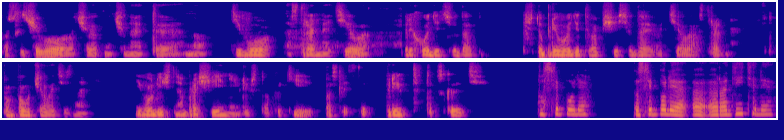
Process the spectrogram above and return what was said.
После чего человек начинает, э, ну, его астральное тело приходит сюда. Что приводит вообще сюда его тело астральное? Чтобы он получал эти знания. Его личное обращение или что? Какие последствия? Пред, так сказать. После боли. После боли э, родители,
